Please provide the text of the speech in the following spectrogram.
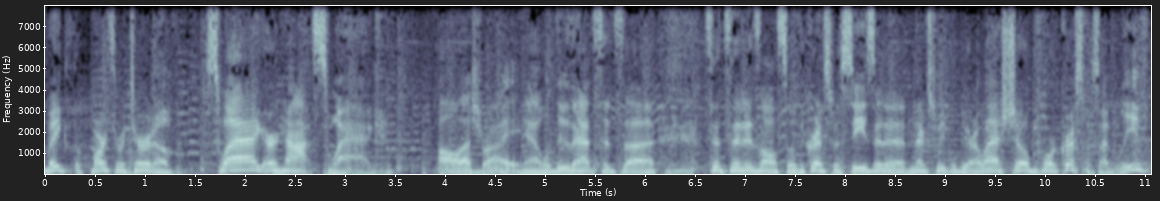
make the, mark the return of swag or not swag. Oh, that's right. Yeah, we'll do that since uh, since it is also the Christmas season, and next week will be our last show before Christmas, I believe.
